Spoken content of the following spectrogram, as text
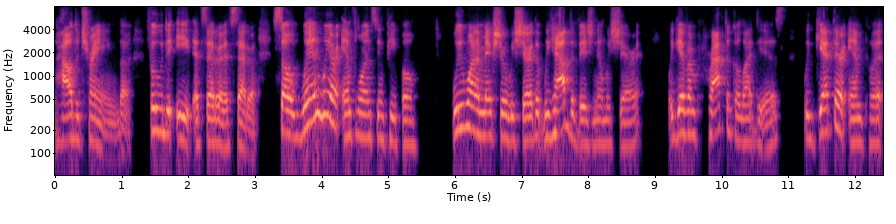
how to train, the food to eat, et cetera, et cetera. So when we are influencing people, we want to make sure we share that we have the vision and we share it. We give them practical ideas. We get their input.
